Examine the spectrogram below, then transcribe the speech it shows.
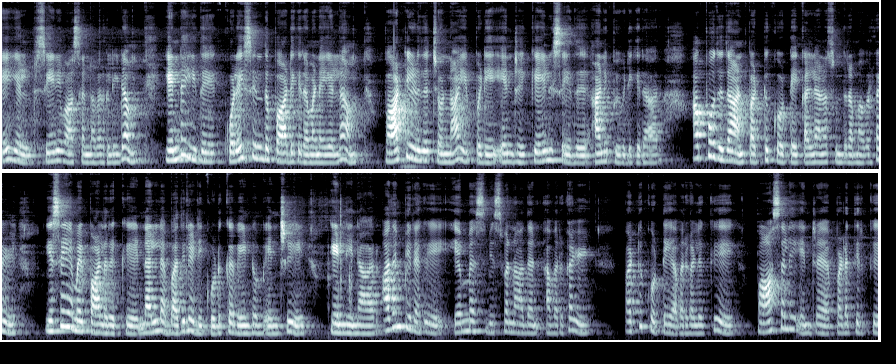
ஏஎல் சீனிவாசன் அவர்களிடம் என்ன இது? கொலை செய்து பாடுகிறவனையெல்லாம் பாட்டு எழுதச் சொன்னா எப்படி? என்று கேலி செய்து அனுப்பிவிடுகிறார் அப்போதுதான் பட்டுக்கோட்டை கல்யாணசுந்தரம் அவர்கள் இசையமைப்பாளருக்கு நல்ல பதிலடி கொடுக்க வேண்டும் என்று எண்ணினார். அதன் பிறகு எம். எஸ். விஸ்வநாதன் அவர்கள் பட்டுக்கோட்டை அவர்களுக்கு பாசலை என்ற படத்திற்கு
